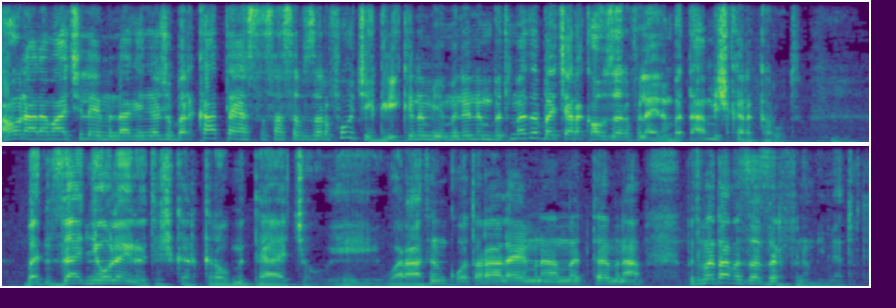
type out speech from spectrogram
አሁን ዓለማችን ላይ የምናገኛቸው በርካታ የአስተሳሰብ ዘርፎች የግሪክንም የምንንም ብትመጣ በጨረቃው ዘርፍ ላይ ነው በጣም የሚሽከረከሩት። በዛኛው ላይ ነው የተሽከርክረው የምታያቸው። ይሄ ወራትን ቆጠራ ላይ ምናምን መጥተህ ምናምን ብትመጣ በዛ ዘርፍ ነው የሚመጡት።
